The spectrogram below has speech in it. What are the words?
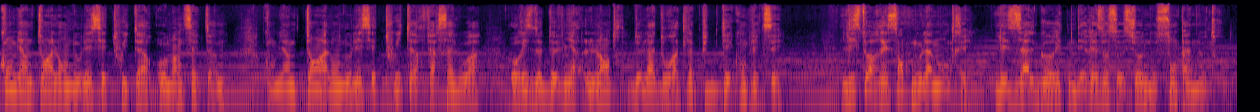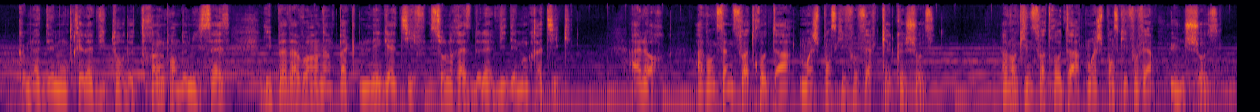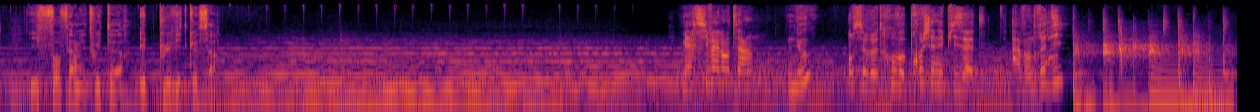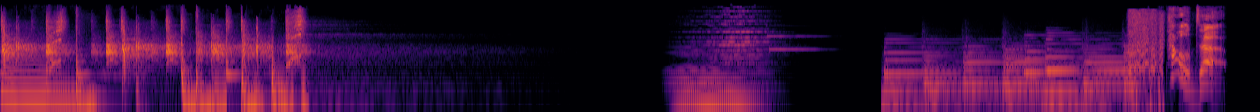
Combien de temps allons-nous laisser Twitter aux mains de cet homme Combien de temps allons-nous laisser Twitter faire sa loi au risque de devenir l'antre de la droite la plus décomplexée L'histoire récente nous l'a montré. Les algorithmes des réseaux sociaux ne sont pas neutres. Comme l'a démontré la victoire de Trump en 2016, ils peuvent avoir un impact négatif sur le reste de la vie démocratique. Alors, avant que ça ne soit trop tard, moi je pense qu'il faut faire quelque chose. Avant qu'il ne soit trop tard, moi je pense qu'il faut faire une chose. Il faut fermer Twitter et plus vite que ça. Merci Valentin. Nous, on se retrouve au prochain épisode. À vendredi. Hold up.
